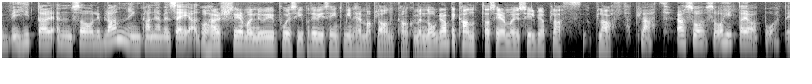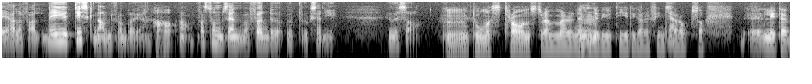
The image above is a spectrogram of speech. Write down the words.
vi hittar en salig blandning kan jag väl säga. Och här ser man, nu är ju poesi på det viset inte min hemmaplan kanske, men några bekanta ser man ju Sylvia Plath. Plath. Plath. Ja, så, så hittar jag på att det är i alla fall. Det är ju ett tyskt namn från början. Aha. Ja, fast hon sen var född och uppvuxen i USA. Mm, Thomas Tranströmer nämnde mm. vi ju tidigare, finns ja. här också. Eh, lite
